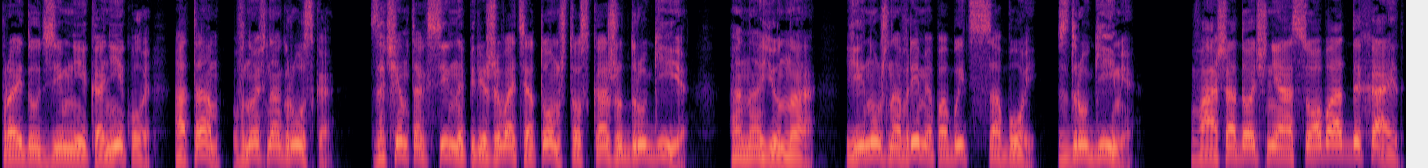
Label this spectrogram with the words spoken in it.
Пройдут зимние каникулы, а там вновь нагрузка. Зачем так сильно переживать о том, что скажут другие? Она юна, ей нужно время побыть с собой, с другими. Ваша дочь не особо отдыхает.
